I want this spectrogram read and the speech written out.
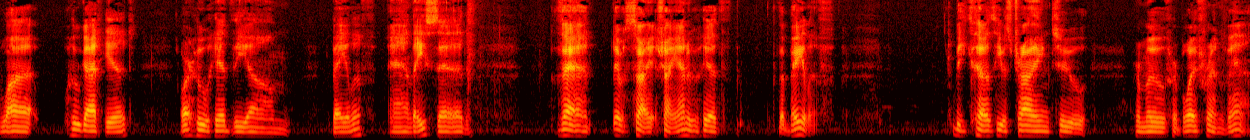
what who got hit or who hit the um, bailiff, and they said that it was Cheyenne who hit the bailiff because he was trying to remove her boyfriend Van,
